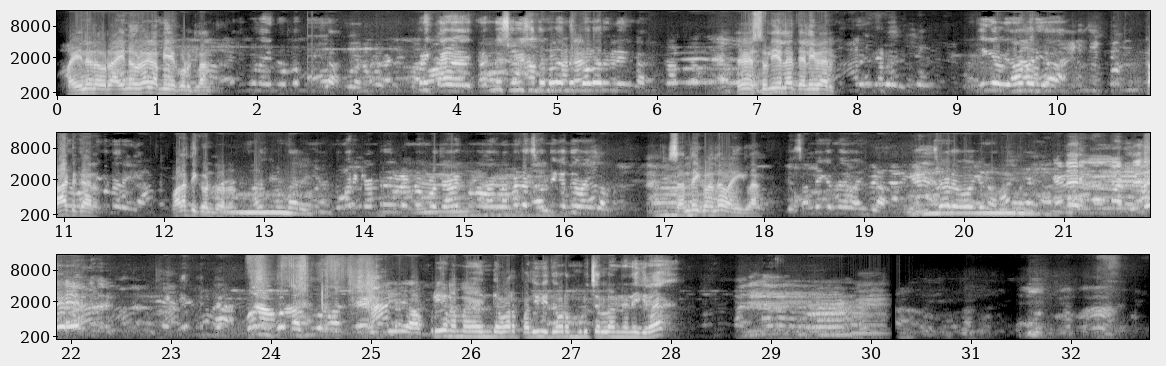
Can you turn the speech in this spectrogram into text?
பதினாலு. ஒரு ஐநூறு ரூபா கம்மியா கொடுக்கலாம். பதிமூணு சுழியெல்லாம் தெளிவா இருக்கு. காட்டுக்காரன் வளர்த்தி கொண்டு வரோம் சந்தைக்கு வந்தா வாங்கிக்கலாம். அப்படியே நம்ம இந்த வாரம் பதிவு இதோட முடிச்சிடலாம்னு நினைக்கிறேன்.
